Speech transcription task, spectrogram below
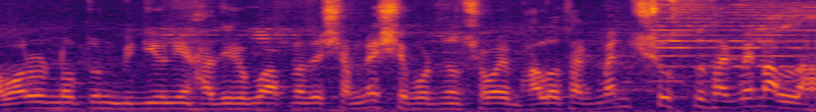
আবারও নতুন ভিডিও নিয়ে হাজির হব আপনাদের সামনে। সে পর্যন্ত সবাই ভালো থাকবেন, সুস্থ থাকবেন। আল্লাহ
